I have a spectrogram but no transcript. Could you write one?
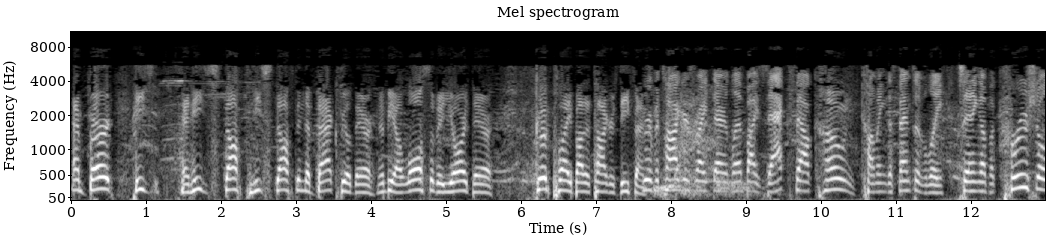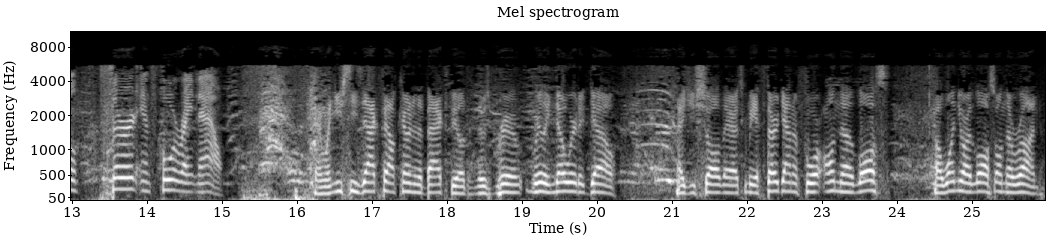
and Bird he's and he's stuffed. He's stuffed in the backfield there. It'll be a loss of a yard there. Good play by the Tigers defense. Group of Tigers right there, led by Zach Falcone coming defensively, setting up a crucial third and four right now. And when you see Zach Falcone in the backfield, there's re- really nowhere to go. As you saw there, it's going to be a third down and four on the loss, a one yard loss on the run.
